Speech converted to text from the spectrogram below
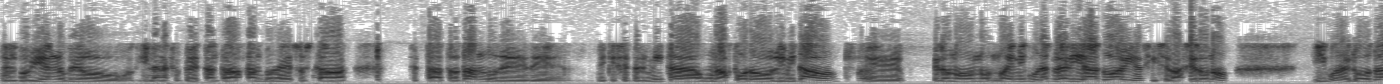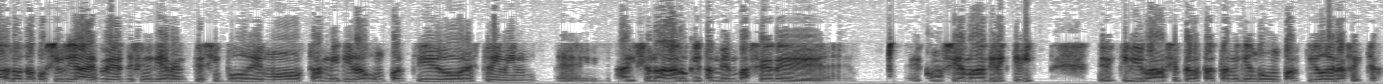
el, gobierno creo y la NFP están trabajando en eso, está, se está tratando de, de, que se permita un aforo limitado, eh, pero no, no, no hay ninguna claridad todavía si se va a hacer o no. Y bueno, y la otra, la otra posibilidad es ver definitivamente si podemos transmitir algún partido en streaming eh, adicional a lo que también va a ser, eh, eh ¿cómo se llama? DirecTV DirecTV va, siempre va a estar transmitiendo un partido de la fecha.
